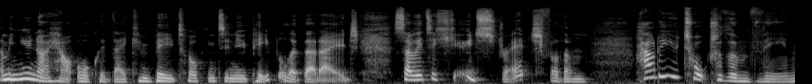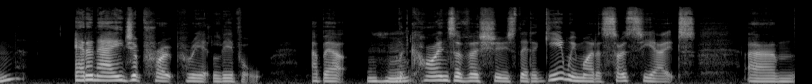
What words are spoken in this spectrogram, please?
I mean, you know how awkward they can be talking to new people at that age. So it's a huge stretch for them. How do you talk to them then at an age appropriate level about mm-hmm. the kinds of issues that, again, we might associate um,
